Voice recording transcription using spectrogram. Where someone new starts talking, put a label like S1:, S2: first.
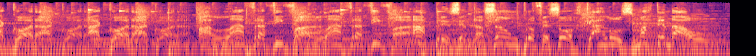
S1: Agora, agora, agora, agora. Palavra Viva. Palavra Viva. Apresentação: Professor Carlos Martendal.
